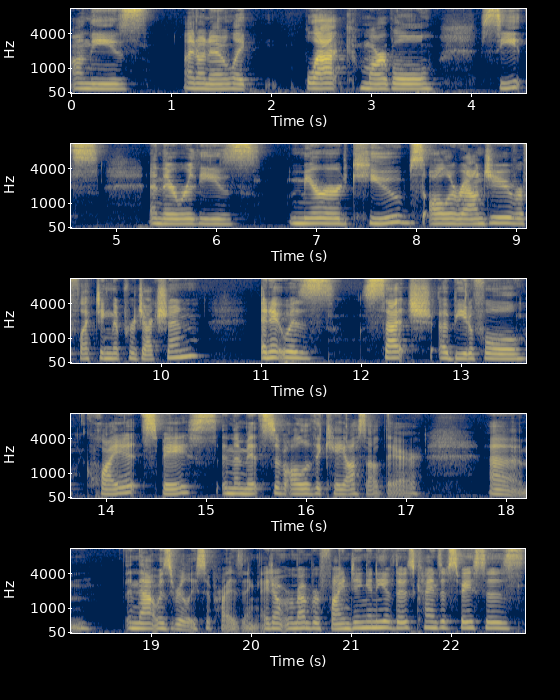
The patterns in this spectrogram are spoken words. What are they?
on these, I don't know, like black marble seats. And there were these mirrored cubes all around you reflecting the projection. And it was such a beautiful, quiet space in the midst of all of the chaos out there. Um, and that was really surprising. I don't remember finding any of those kinds of spaces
